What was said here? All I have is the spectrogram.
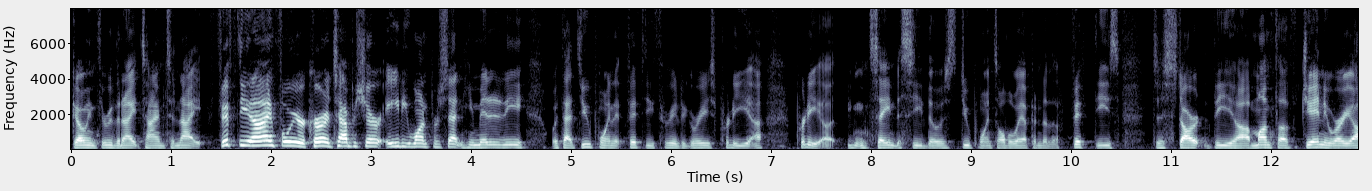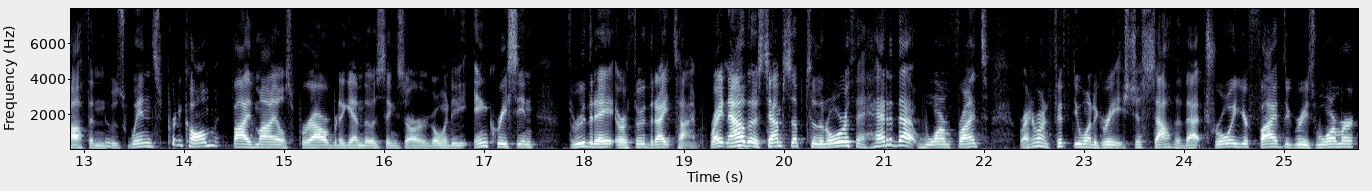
going through the nighttime tonight. 59 for your current temperature, 81% humidity with that dew point at 53 degrees. Pretty, uh, pretty uh, insane to see those dew points all the way up into the 50s to start the uh, month of January off. And those winds pretty calm, five miles per hour. But again, those things are going to be increasing through the day or through the nighttime. Right now, those temps up to the north ahead of that warm front, right around 51 degrees. Just south of that, Troy, you're five degrees warmer.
